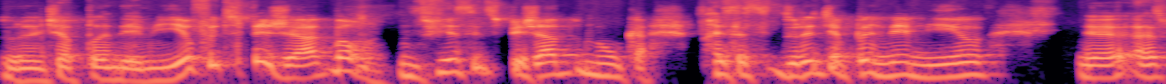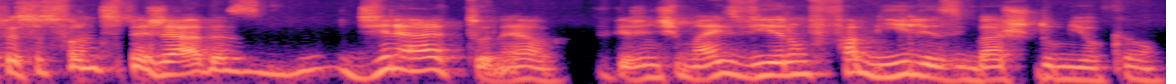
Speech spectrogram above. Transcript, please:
durante a pandemia. Eu fui despejado, bom, não devia ser despejado nunca, mas assim, durante a pandemia é, as pessoas foram despejadas direto, né? O que a gente mais via eram famílias embaixo do miocão.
